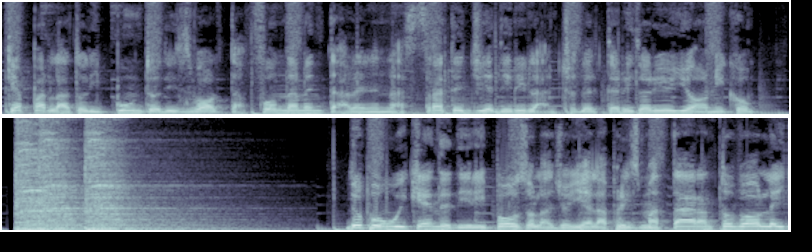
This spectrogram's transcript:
che ha parlato di punto di svolta fondamentale nella strategia di rilancio del territorio ionico. Dopo un weekend di riposo, la gioiella Prisma Taranto Volley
